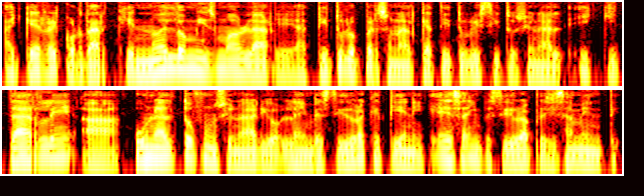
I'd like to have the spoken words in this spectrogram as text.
hay que recordar que no es lo mismo hablar eh, a título personal que a título institucional y quitarle a un alto funcionario la investidura que tiene, esa investidura precisamente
